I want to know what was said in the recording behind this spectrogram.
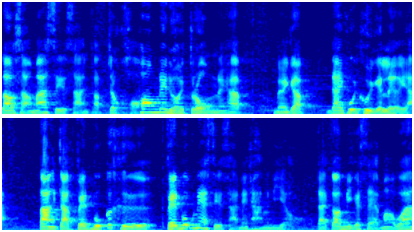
เราสามารถสื่อสารกับเจ้าของห้องได้โดยตรงนะครับ เหมือนกับได้พูดคุยกันเลยอะ ต่างจาก Facebook ก็คือ Facebook เนี่ยสื่อสารในทางเดียว แต่ก็มีกระแสมาว่า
